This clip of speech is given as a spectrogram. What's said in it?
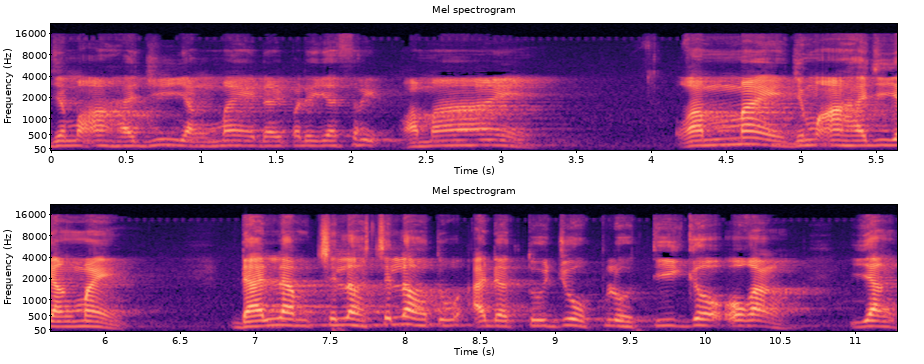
jemaah haji yang mai daripada Yathrib. Ramai. Ramai jemaah haji yang mai. Dalam celah-celah tu ada 73 orang yang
